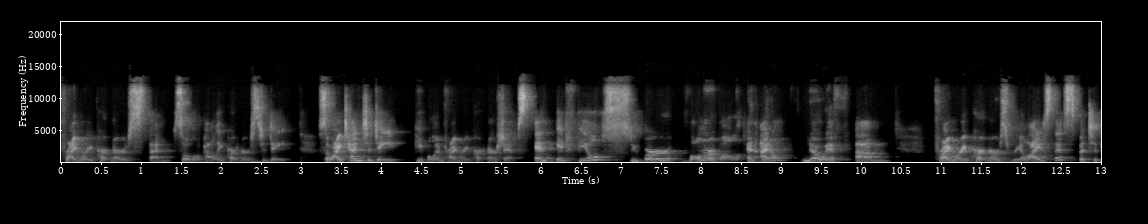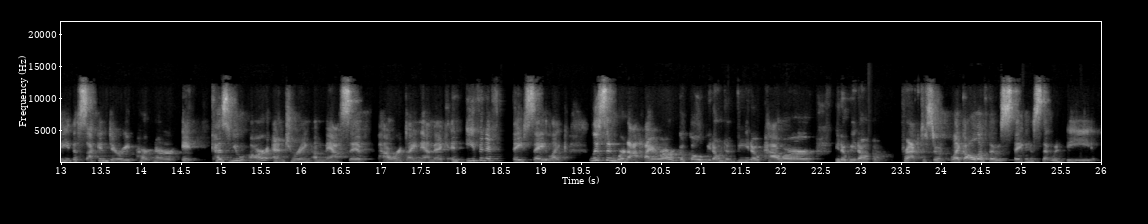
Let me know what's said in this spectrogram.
primary partners than solo poly partners to date. So I tend to date people in primary partnerships and it feels super vulnerable. And I don't know if um, primary partners realize this, but to be the secondary partner, it because you are entering a massive power dynamic. And even if they say, like, listen, we're not hierarchical, we don't have veto power, you know, we don't practice like all of those things that would be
